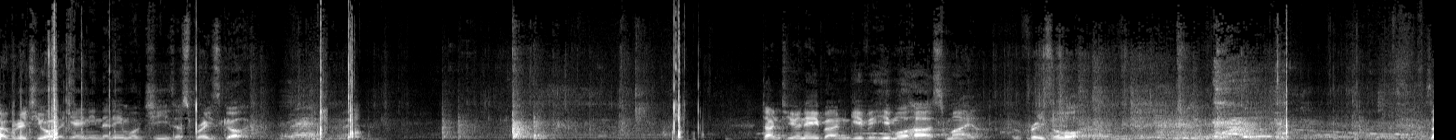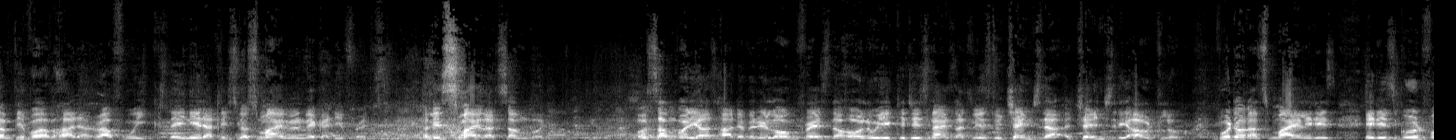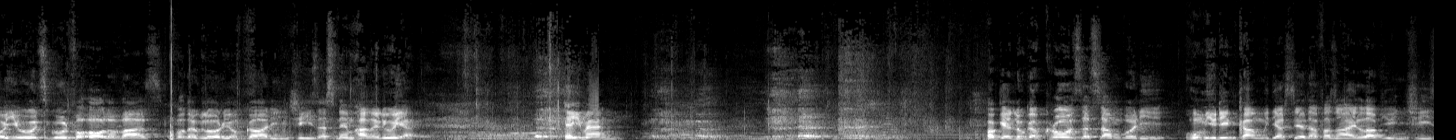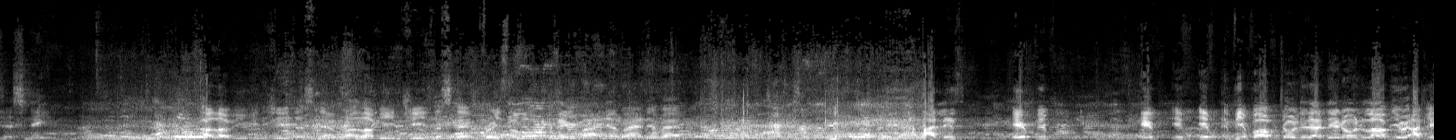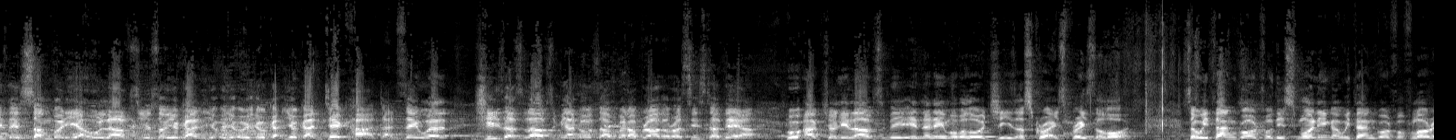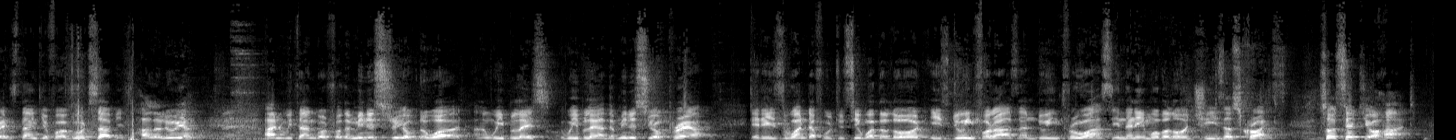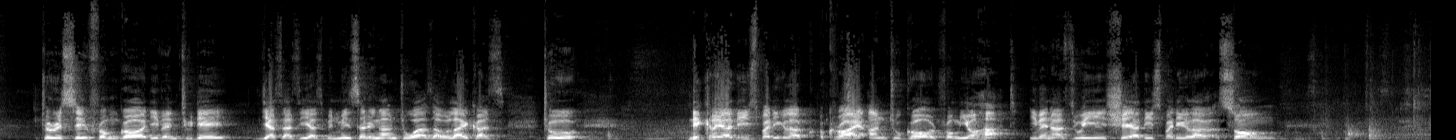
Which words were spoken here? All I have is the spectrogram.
I greet you all again in the name of Jesus. Praise God. Amen. Turn to your neighbor and give him or her a smile. Praise the Lord. Some people have had a rough week. They need at least your smile will make a difference. At least smile at somebody. Or somebody has had a very long face the whole week. It is nice at least to change the change the outlook. Put on a smile. It is it is good for you, it's good for all of us, for the glory of God in Jesus' name. Hallelujah. Amen. Okay, look across at somebody whom you didn't come with. Just tell that person, I love you in Jesus' name. I love you in Jesus' name. I love you in Jesus' name. Praise the Lord. Amen, amen, amen. At least, if, if, if, if, if people have told you that they don't love you, at least there's somebody here who loves you. So you can, you, you, you, can, you can take heart and say, Well, Jesus loves me, and also I've got a brother or a sister there who actually loves me in the name of the Lord Jesus Christ. Praise the Lord. So we thank God for this morning and we thank God for Florence. Thank you for a good service. Hallelujah. And we thank God for the ministry of the word and we bless we bless the ministry of prayer. It is wonderful to see what the Lord is doing for us and doing through us in the name of the Lord Jesus Christ. So set your heart to receive from God even today, just as He has been ministering unto us. I would like us to Declare this particular cry unto God from your heart, even as we share this particular song.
